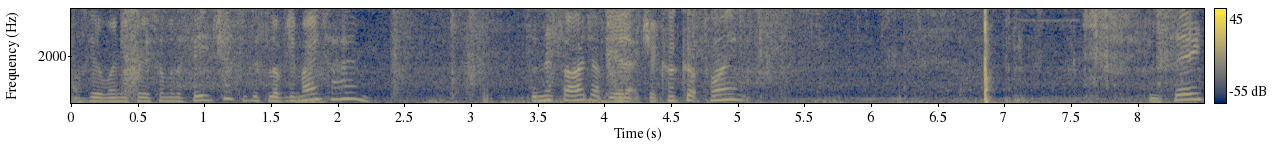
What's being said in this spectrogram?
I was going to run you through some of the features of this lovely motorhome. So on this side you have the electric hookup point. As you can see.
